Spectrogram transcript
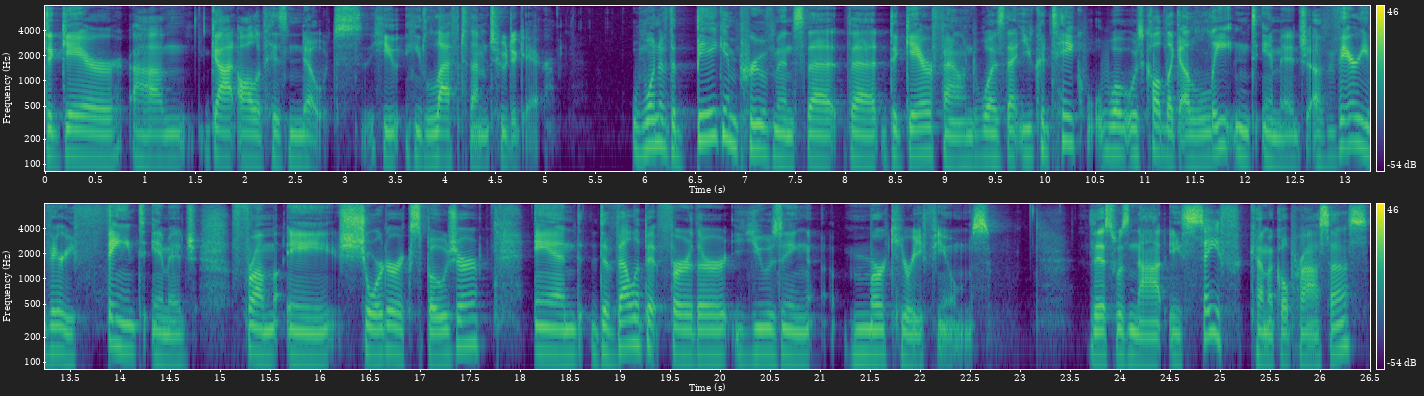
Daguerre um, got all of his notes. He he left them to Daguerre one of the big improvements that that Daguerre found was that you could take what was called like a latent image, a very very faint image from a shorter exposure and develop it further using mercury fumes. This was not a safe chemical process.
